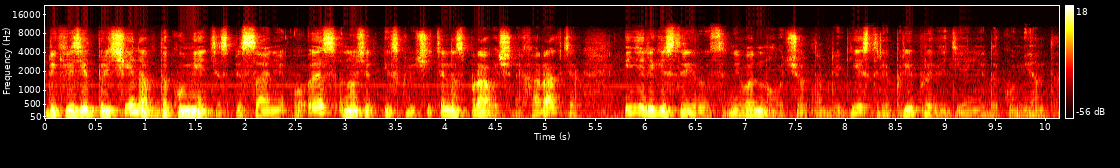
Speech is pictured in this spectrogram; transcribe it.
Реквизит причина в документе списания ОС носит исключительно справочный характер и не регистрируется ни в одном учетном регистре при проведении документа.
